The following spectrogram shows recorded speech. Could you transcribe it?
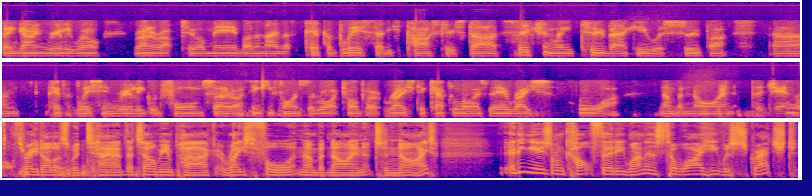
Been going really well. Runner up to a mare by the name of Pepper Bliss at his past two starts. Sectionally, two back, he was super. Um, Pepper Bliss in really good form. So I think he finds the right type of race to capitalise there. Race four, number nine, the General. Three dollars with tab. That's Albion Park. Race four, number nine tonight. Any news on Colt Thirty One as to why he was scratched?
